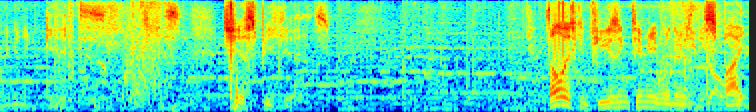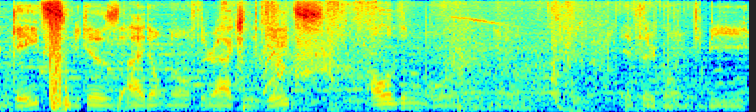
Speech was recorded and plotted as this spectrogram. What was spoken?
we're gonna get it. Just, just because. It's always confusing to me when there's the spike gates because I don't know if they're actually gates, all of them, or you know, if they're going to be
